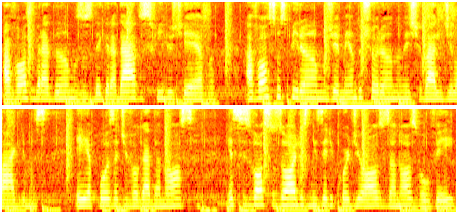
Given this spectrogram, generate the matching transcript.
A vós bradamos os degradados filhos de Eva, a vós suspiramos, gemendo e chorando neste vale de lágrimas. Eia, pois, advogada nossa, esses vossos olhos misericordiosos a nós volvei,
